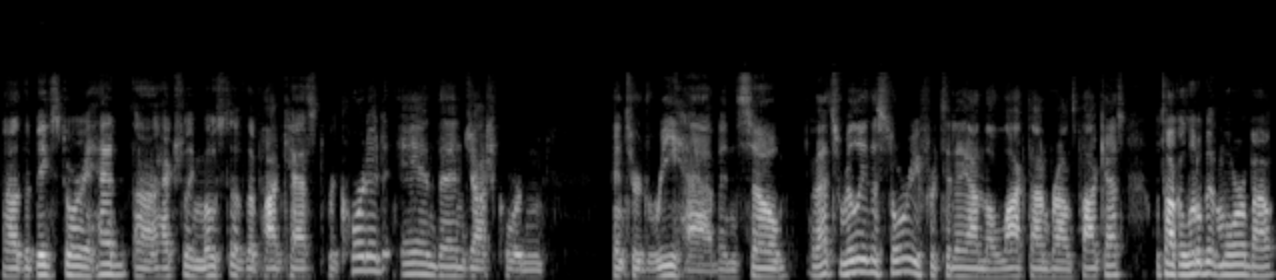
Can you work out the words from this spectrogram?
uh, the big story had uh, actually most of the podcast recorded, and then Josh Gordon entered rehab. And so that's really the story for today on the Locked On Browns podcast. We'll talk a little bit more about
